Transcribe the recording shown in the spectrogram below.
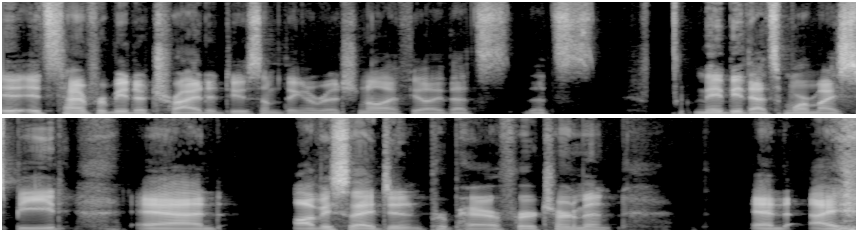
it, it's time for me to try to do something original. I feel like that's that's maybe that's more my speed. And obviously I didn't prepare for a tournament and I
